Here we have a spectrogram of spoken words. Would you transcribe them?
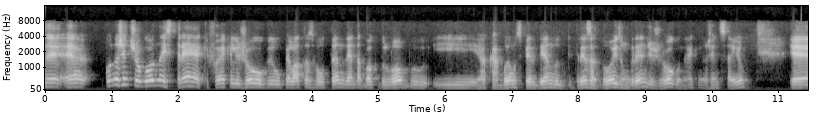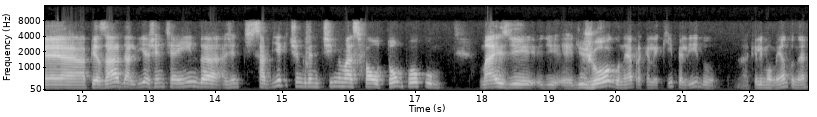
é, é quando a gente jogou na estreia, que foi aquele jogo, o Pelotas voltando dentro da boca do Lobo e acabamos perdendo de 3 a 2 um grande jogo, né, que a gente saiu. É, apesar dali a gente ainda, a gente sabia que tinha um grande time, mas faltou um pouco mais de, de, de jogo, né, para aquela equipe ali do naquele momento, né?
